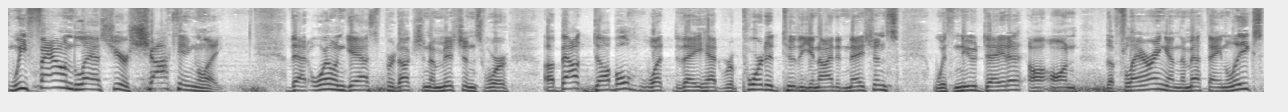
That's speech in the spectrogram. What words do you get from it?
We found last year, shockingly, that oil and gas production emissions were about double what they had reported to the United Nations with new data on the flaring and the methane leaks.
